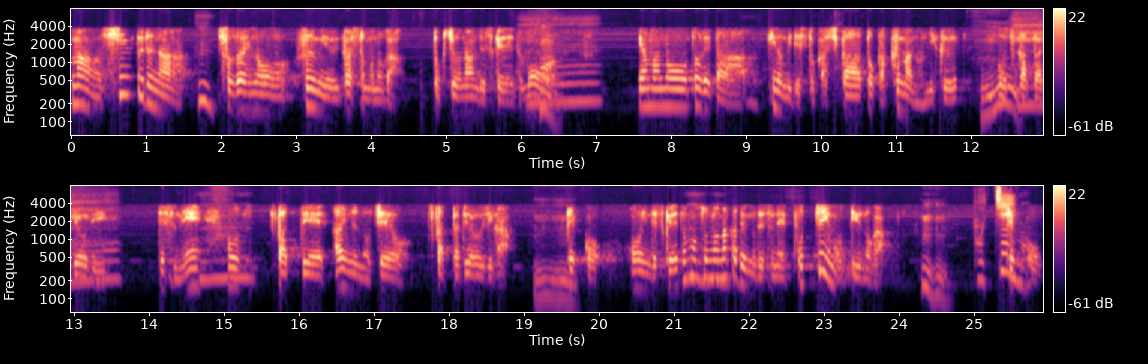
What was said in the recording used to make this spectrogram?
まあ、シンプルなうん。素材の風味を生かしたものが特徴なんですけれども、うん山の取れた木の実ですとか鹿とか熊の肉を使った料理へですね、うん。を使ってアイヌの知恵を使った料理がうん。結構多いんですけれども、うんその中でもですねポッチェイモっていうのがポッチェイモ結構。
